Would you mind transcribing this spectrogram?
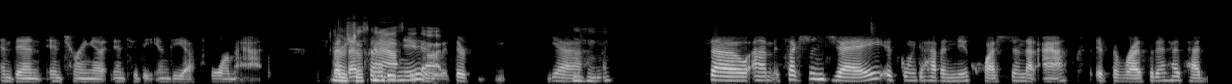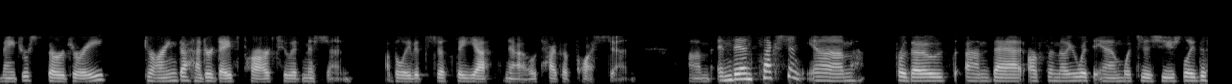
and then entering it into the MDS format. But that's going to be new. There's, yeah. Mm-hmm. So, um, Section J is going to have a new question that asks if the resident has had major surgery during the 100 days prior to admission. I believe it's just a yes no type of question. Um, and then Section M for those um, that are familiar with M, which is usually the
